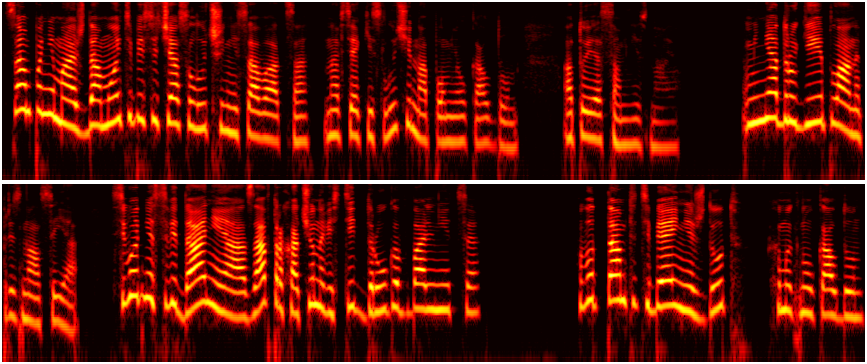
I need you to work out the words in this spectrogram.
«Сам понимаешь, домой тебе сейчас лучше не соваться», — на всякий случай напомнил колдун. «А то я сам не знаю». «У меня другие планы», — признался я. «Сегодня свидание, а завтра хочу навестить друга в больнице». «Вот там-то тебя и не ждут», — хмыкнул колдун.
